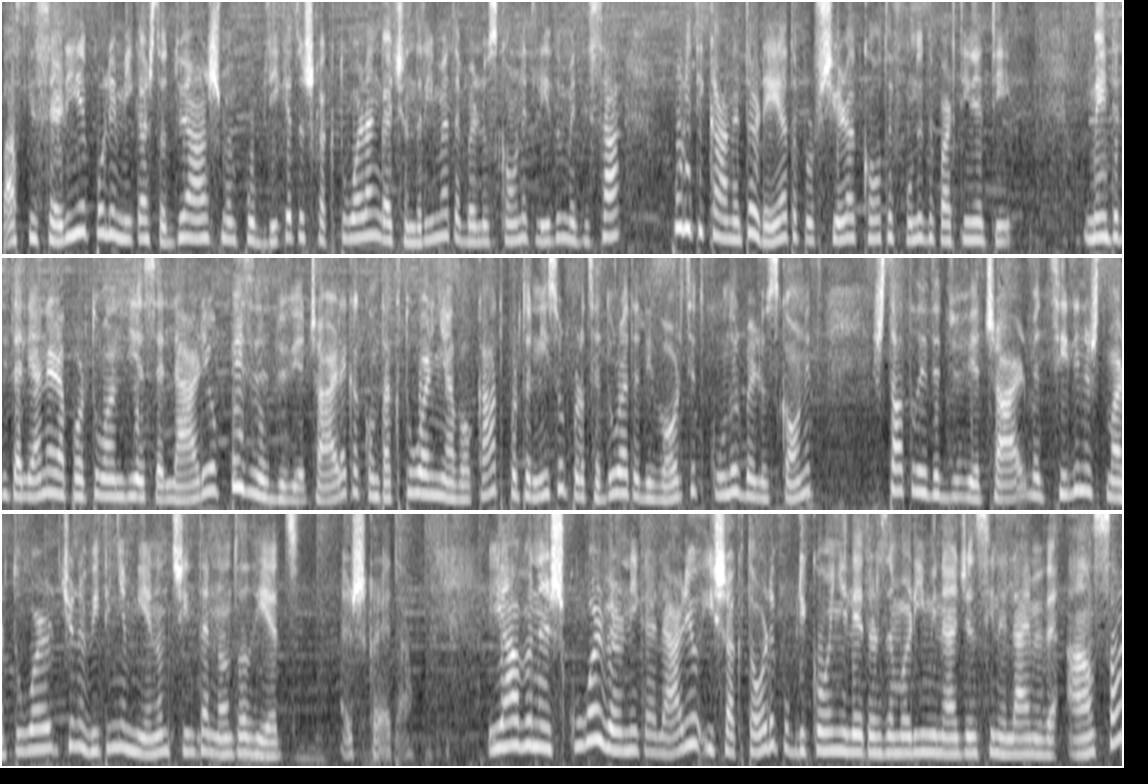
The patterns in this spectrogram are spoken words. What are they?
pas një serie polemikash të dyanshme publike të shkaktuara nga qëndrimet e Berlusconit lidhur me disa politikane të reja të përfshira kohët e fundit në partinë e tij. Mediat italiane raportuan dje se Lario, pesëdhjetë e dy vjeçare, ka kontaktuar një avokat për të nisur procedurat e divorcit kundër Berlusconit, shtatëdhjetë e dy vjeçar, me të cilin është martuar që në vitin një mijë e nëntëqind e nëntëdhjetë. E shkreta. Javën e shkuar, Veronika Lario, ish aktore, publikoi një letër zemërimi në agjencinë e lajmeve ANSA,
